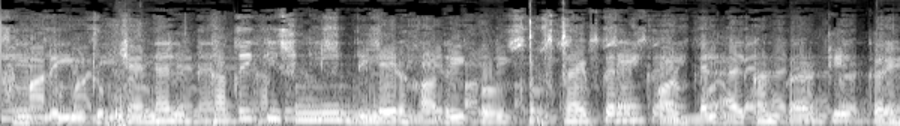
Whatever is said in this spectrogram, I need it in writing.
हमारे YouTube चैनल की सुन्नी दिलेर खादरी को सब्सक्राइब करें और बेल आइकन पर क्लिक करें।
